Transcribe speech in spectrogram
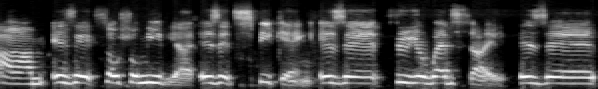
Um, is it social media? Is it speaking? Is it through your website? Is it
